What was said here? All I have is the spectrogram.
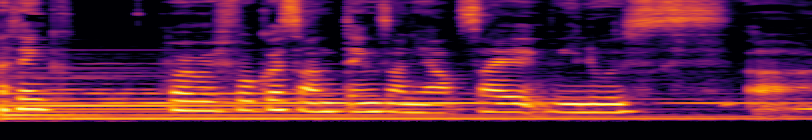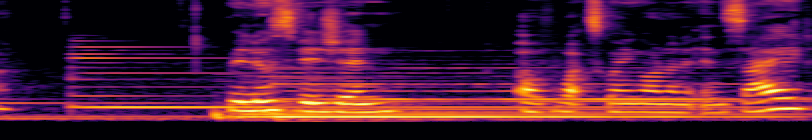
I think when we focus on things on the outside we lose uh, we lose vision of what's going on on the inside.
